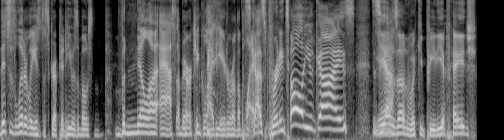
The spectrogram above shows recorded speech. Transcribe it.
This is literally his description. He was the most vanilla ass American gladiator on the planet. This guy's pretty tall, you guys. Does he have his own Wikipedia page?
